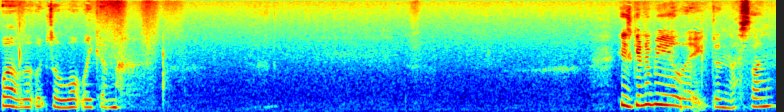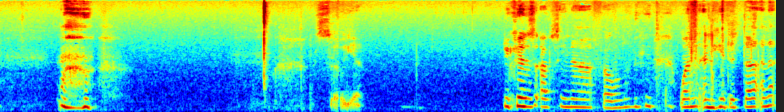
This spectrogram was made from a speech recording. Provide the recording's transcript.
Wow, that looks a lot like him. He's gonna be like doing this thing. so yeah. Because I've seen a film one and he did that in it.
